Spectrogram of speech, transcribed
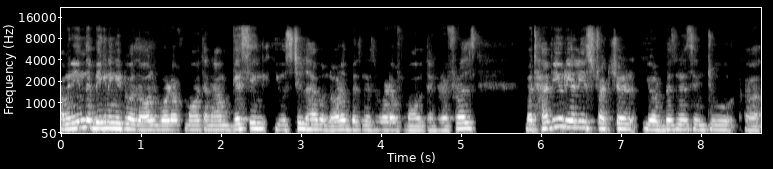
I mean, in the beginning it was all word of mouth, and I'm guessing you still have a lot of business word of mouth and referrals but have you really structured your business into uh,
